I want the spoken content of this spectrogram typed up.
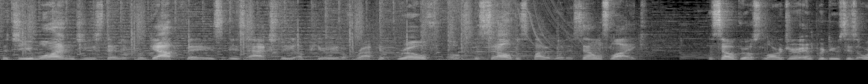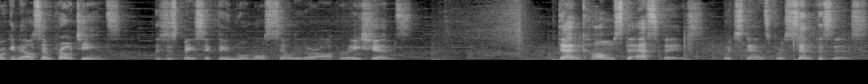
The G1, G standing for gap phase, is actually a period of rapid growth of the cell despite what it sounds like. The cell grows larger and produces organelles and proteins. This is basically normal cellular operations. Then comes the S phase, which stands for synthesis.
